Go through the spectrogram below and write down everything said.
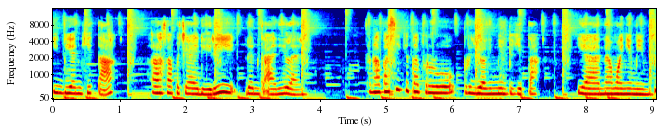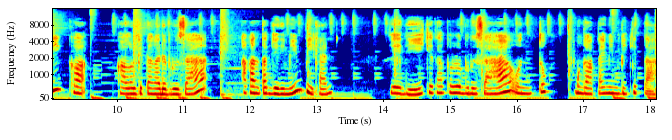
impian kita, rasa percaya diri, dan keadilan. Kenapa sih kita perlu perjuangin mimpi kita? Ya, namanya mimpi kok kalau kita nggak ada berusaha, akan tetap jadi mimpi kan? Jadi kita perlu berusaha untuk menggapai mimpi kita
